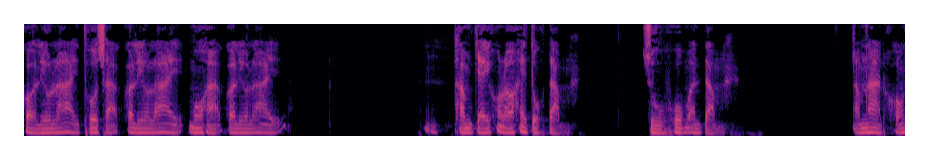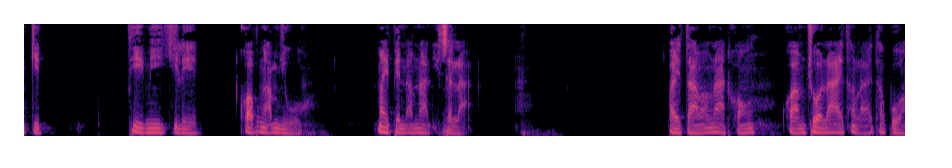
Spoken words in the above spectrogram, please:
ก็เลวร้าย โทสะก็เลวร้าย โมหะก็เลวร้ายทำใจของเราให้ตกต่ำสู่ภูมิอันต่ำอำนาจของจิตที่มีกิเลสครอบงำอยู่ ไม่เป็นอำนาจอิสระ ไปตามอำนาจของความชั่วร้ายทั้งหลายทั้งปวง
